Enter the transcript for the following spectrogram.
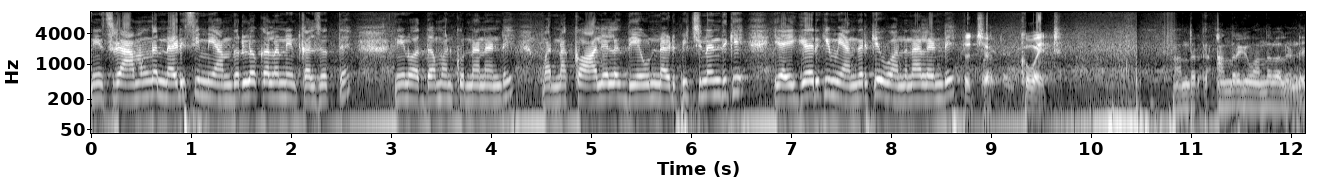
నేను శ్రామంగా నడిచి మీ అందరిలో కల్లా నేను కలిసి వస్తే నేను వద్దామనుకున్నానండి. మరి నా కాలేజీలకు దేవుడు నడిపించినందుకు ఈ అయ్యగారికి మీ అందరికీ వందనాలండి. కువైట్. అందరి అందరికీ వందనాలండి.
